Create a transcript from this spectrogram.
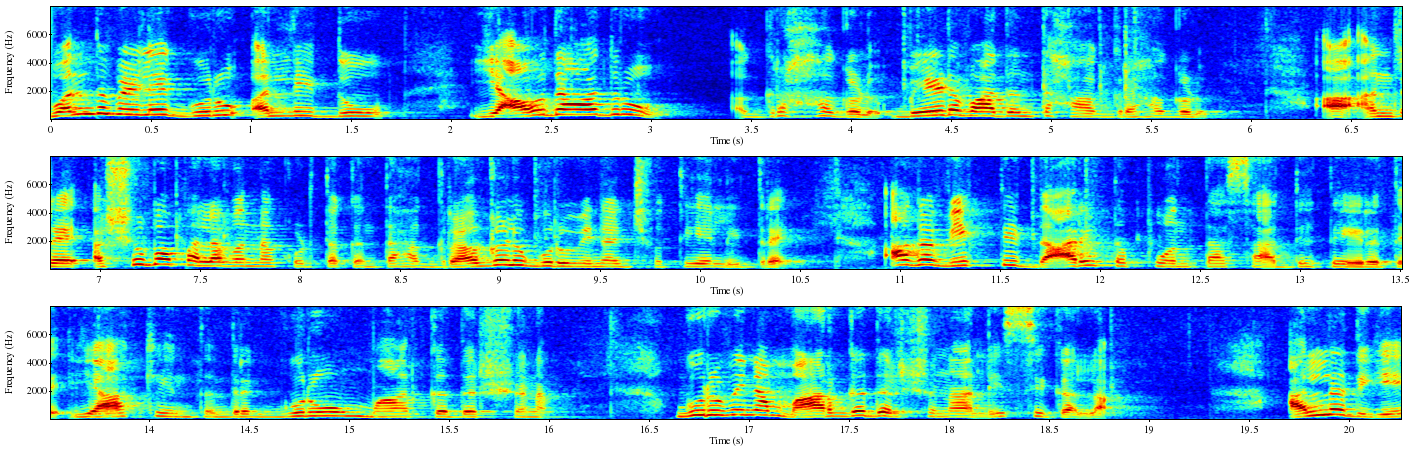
ಒಂದು ವೇಳೆ ಗುರು ಅಲ್ಲಿದ್ದು, ಯಾವುದಾದ್ರೂ ಗ್ರಹಗಳು, ಬೇಡವಾದಂತಹ ಗ್ರಹಗಳು. ಅಂದರೆ ಅಶುಭ ಫಲವನ್ನು ಕೊಡ್ತಕ್ಕಂತಹ ಗ್ರಹಗಳು ಗುರುವಿನ ಜೊತೆಯಲ್ಲಿದ್ದರೆ ಆಗ ವ್ಯಕ್ತಿ ದಾರಿ ತಪ್ಪುವಂಥ ಸಾಧ್ಯತೆ ಇರುತ್ತೆ. ಯಾಕೆ ಅಂತಂದರೆ ಗುರು ಮಾರ್ಗದರ್ಶನ. ಗುರುವಿನ ಮಾರ್ಗದರ್ಶನ ಅಲ್ಲಿ ಸಿಗಲ್ಲ. ಅಲ್ಲದೆಯೇ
